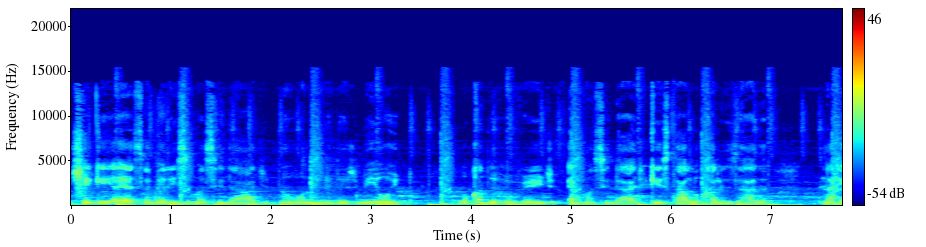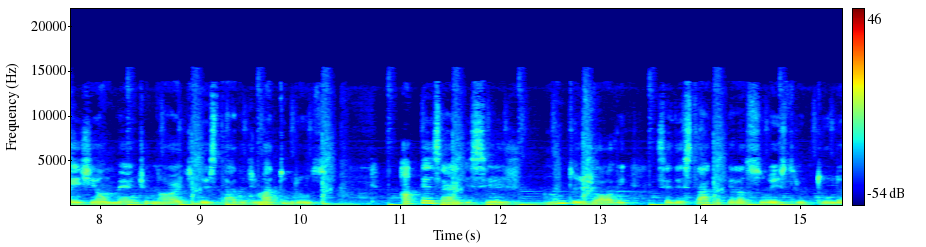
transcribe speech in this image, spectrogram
Cheguei a essa belíssima cidade no ano de 2008. Luca do Rio Verde é uma cidade que está localizada na região médio-norte do estado de Mato Grosso. Apesar de ser muito jovem, se destaca pela sua estrutura,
